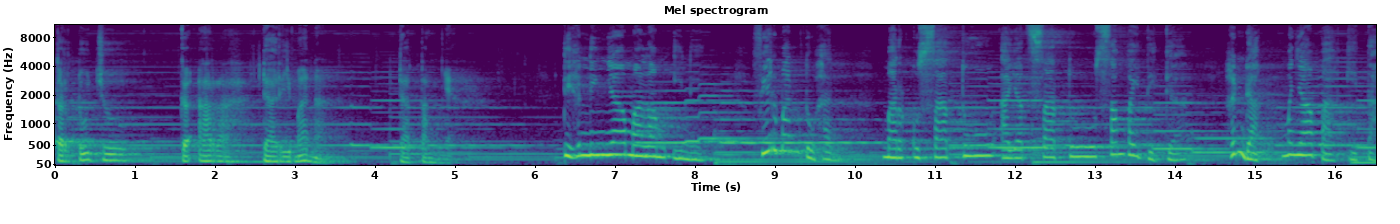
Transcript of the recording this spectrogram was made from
tertuju ke arah dari mana datangnya. Di heningnya malam ini, firman Tuhan Markus 1 ayat 1 sampai 3 hendak menyapa kita.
